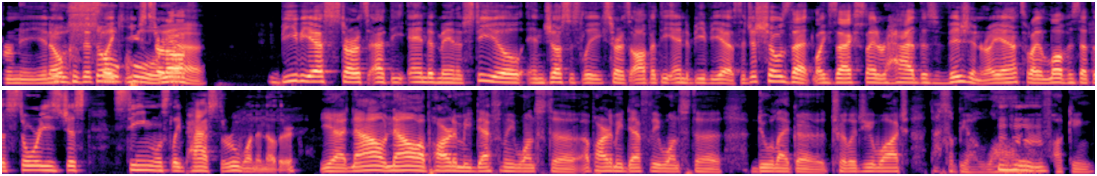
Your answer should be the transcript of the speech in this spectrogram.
for me, you know, because it's so like you cool, start yeah. off BVS starts at the end of Man of Steel and Justice League starts off at the end of BVS. It just shows that like Zack Snyder had this vision, right? And that's what I love is that the stories just seamlessly pass through one another. Yeah, now now a part of me definitely wants to a part of me definitely wants to do like a trilogy watch. That'll be a long Mhm. fucking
